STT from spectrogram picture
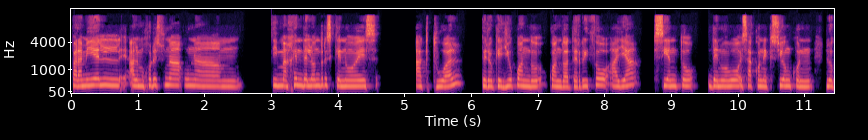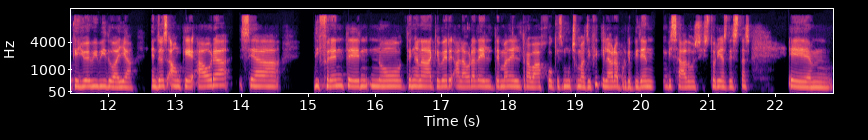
para mí el, a lo mejor es una, una, mm, imagen de Londres que no es actual, pero que yo cuando, cuando aterrizo allá siento de nuevo esa conexión con lo que yo he vivido allá. Entonces, aunque ahora sea diferente, no tenga nada que ver a la hora del tema del trabajo, que es mucho más difícil ahora porque piden visados, historias de estas, em,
